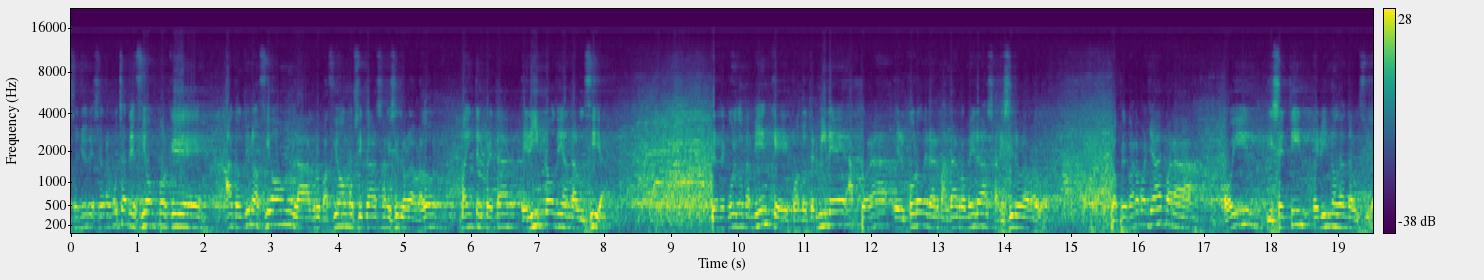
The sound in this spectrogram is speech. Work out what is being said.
señores, ahora mucha atención porque a continuación la agrupación musical San Isidro Labrador va a interpretar el himno de Andalucía. Les recuerdo también que cuando termine actuará el coro de la Hermandad Romera San Isidro Labrador. Nos preparamos ya para oír y sentir el himno de Andalucía.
